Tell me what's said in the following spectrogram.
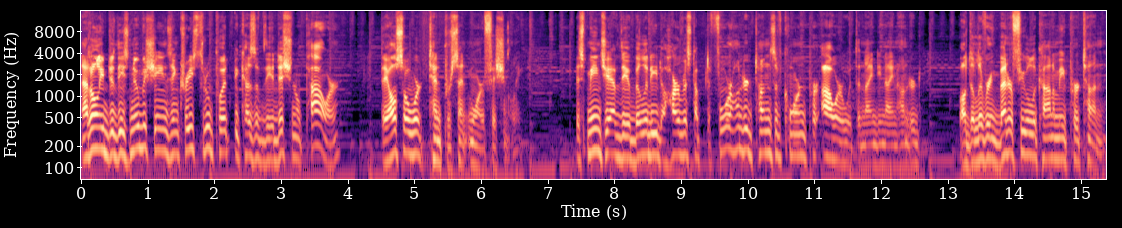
Not only do these new machines increase throughput because of the additional power, they also work 10% more efficiently. This means you have the ability to harvest up to 400 tons of corn per hour with the 9900 while delivering better fuel economy per ton.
